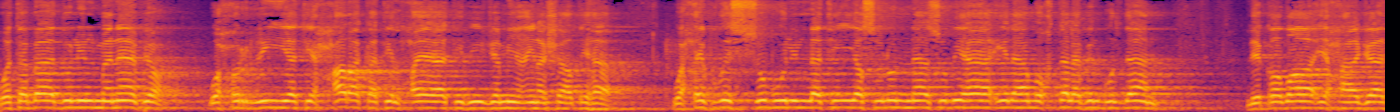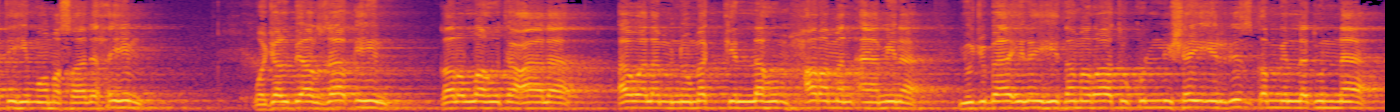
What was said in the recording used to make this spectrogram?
وتبادل المنافع وحرية حركة الحياة في جميع نشاطها وحفظ السبل التي يصل الناس بها إلى مختلف البلدان لقضاء حاجاتهم ومصالحهم وجلب أرزاقهم. قال الله تعالى أولم نمكن لهم حرما آمنا يجبى إليه ثمرات كل شيء رزقا من لدنا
